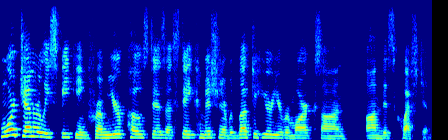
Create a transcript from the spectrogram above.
more generally speaking, from your post as a state commissioner, would love to hear your remarks on on this question.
